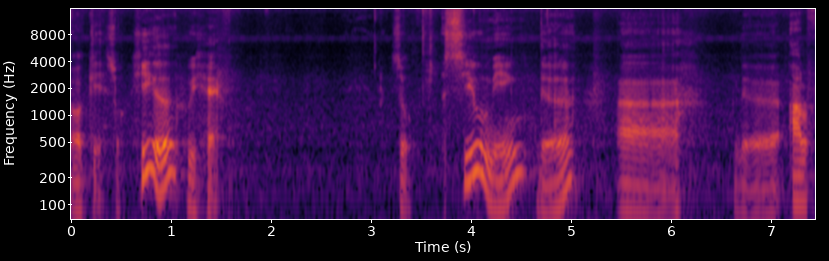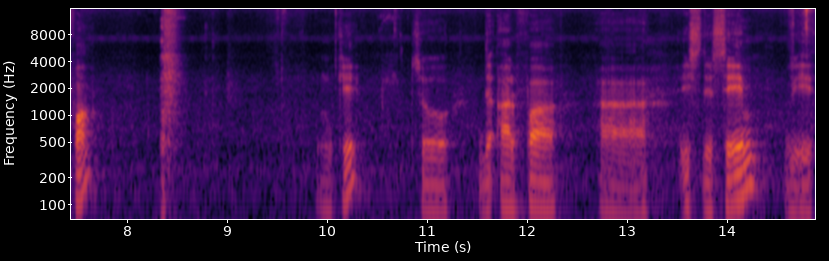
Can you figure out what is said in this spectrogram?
Okay so here we have. So assuming the uh, the alpha okay so the alpha uh, is the same with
